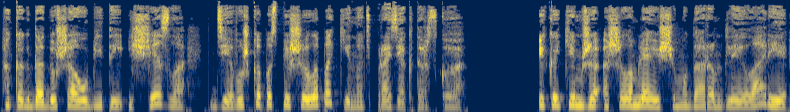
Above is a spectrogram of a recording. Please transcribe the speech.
а когда душа убитой исчезла, девушка поспешила покинуть прозекторскую. И каким же ошеломляющим ударом для Иларии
